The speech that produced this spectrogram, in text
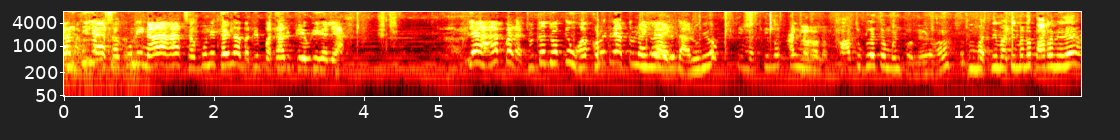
પાડતી લે આ સગુની ના આ સગુની થઈને બધી પથારી ફેવરી હે લ્યા. લે આ પણ હજુ તો જો કે હું હખડો જ રહેતો નહીં લે આ દારૂડિયો મસ્તી મસ્તી આ ચુકલે તો મન ભમેડો હા. તું મસ્તી મસ્તી મને પાટા મેળ્યા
